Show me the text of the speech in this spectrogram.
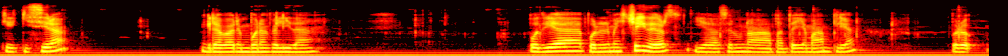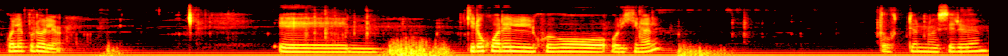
Que quisiera grabar en buena calidad. Podría ponerme shaders y hacer una pantalla más amplia. Pero, ¿cuál es el problema? Em, quiero jugar el juego original. Esta cuestión no me sirve.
